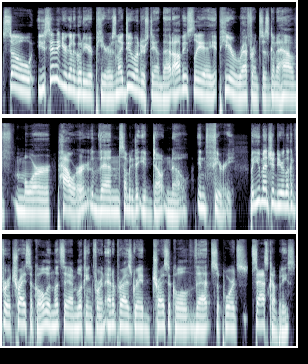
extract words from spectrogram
So you say that you're going to go to your peers, and I do understand that. Obviously, a peer reference is going to have more power than somebody that you don't know, in theory. But you mentioned you're looking for a tricycle, and let's say I'm looking for an enterprise grade tricycle that supports SaaS companies.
